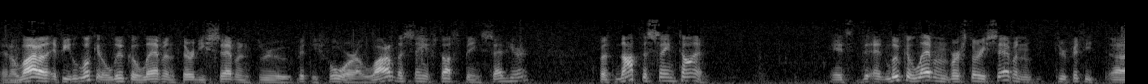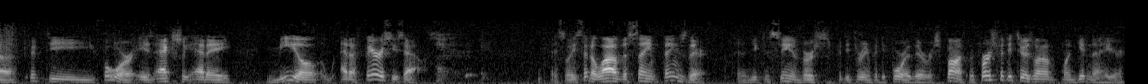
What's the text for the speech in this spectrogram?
And a lot of, if you look at Luke 11, 37 through 54, a lot of the same stuff's being said here, but not the same time. It's at Luke 11, verse 37 through 50, uh, 54 is actually at a meal at a Pharisee's house. And so he said a lot of the same things there. And you can see in verses 53 and 54 their response. But verse 52 is what I'm, what I'm getting at here.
